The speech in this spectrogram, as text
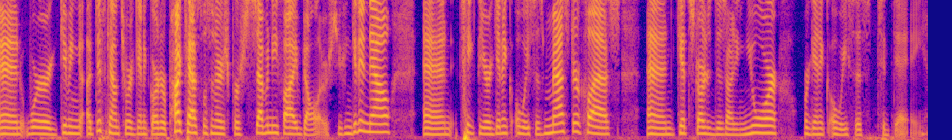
And we're giving a discount to Organic Gardener podcast listeners for $75. You can get it now and take the Organic Oasis Masterclass and get started designing your Organic Oasis today.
